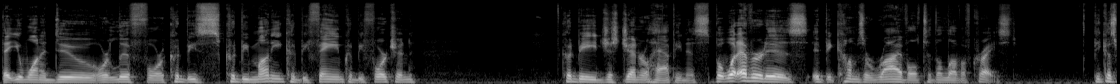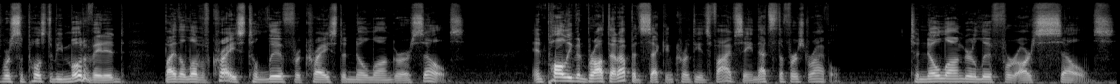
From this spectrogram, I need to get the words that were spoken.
that you want to do or live for. Could be could be money, could be fame, could be fortune could be just general happiness. But whatever it is, it becomes a rival to the love of Christ. Because we're supposed to be motivated by the love of Christ to live for Christ and no longer ourselves. And Paul even brought that up in 2 Corinthians 5, saying that's the first rival to no longer live for ourselves.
